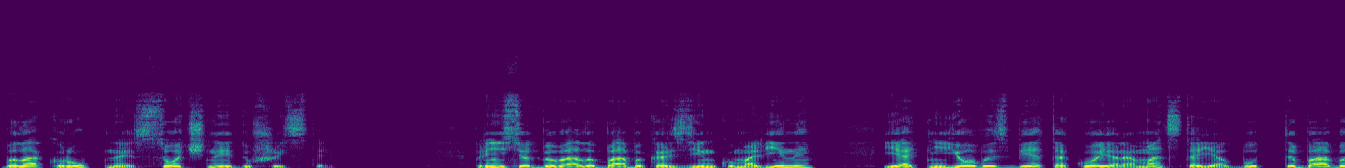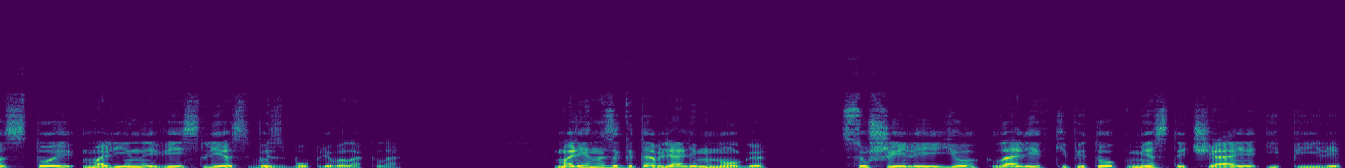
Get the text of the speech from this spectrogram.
была крупная, сочная и душистая. Принесет, бывало, баба корзинку малины, и от нее в избе такой аромат стоял, будто баба с той малиной весь лес в избу приволокла. Малины заготовляли много. Сушили ее, клали в кипяток вместо чая и пили,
